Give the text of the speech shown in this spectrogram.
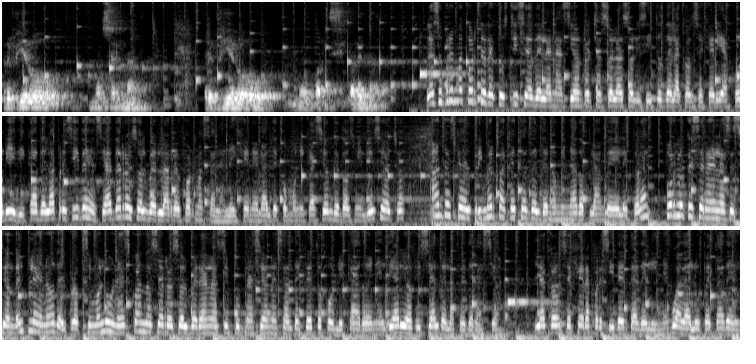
Prefiero no ser nada, prefiero no participar en nada. La Suprema Corte de Justicia de la Nación rechazó la solicitud de la Consejería Jurídica de la Presidencia de resolver las reformas a la Ley General de Comunicación de 2018 antes que el primer paquete del denominado Plan B electoral, por lo que será en la sesión del Pleno del próximo lunes cuando se resolverán las impugnaciones al decreto publicado en el Diario Oficial de la Federación. La consejera presidenta del INE, Guadalupe Tadei,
